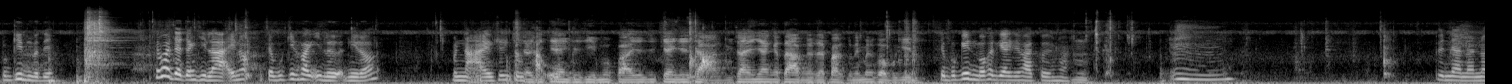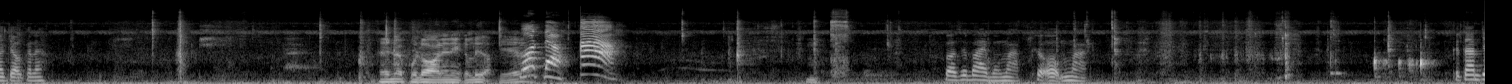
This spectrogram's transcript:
บ่กินบ่ดิแต่ว่าจะจังขี้ลายเนาะจะบ่กินพักอีเลิศนี่เนาะมันหนาอยู่ซึ่งจนจะเผาแกงจะจีมือปลาจะแกงจะฉากใช้ย่างกระตามกันใส่ปากตัวนี้มันก็บ่กินจะบ่กินบ่คันแกงสิพักเกินค่ะอืมอืม เป็นอย่างนั้นเนาะเจาะกันนะให้หน่อยผู้รอเนี่ยก็เลือกเยอะเบิดเดียวอะบ่สบายบ่มากคือออกมากก็ตามใจ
